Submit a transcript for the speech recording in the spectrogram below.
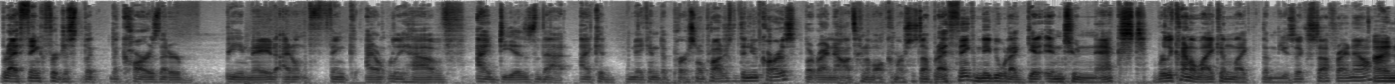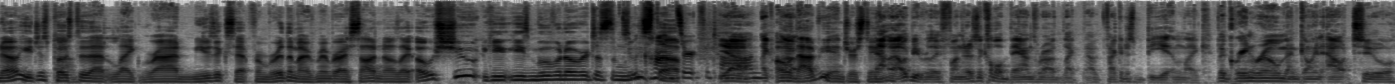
But I think for just the the cars that are being made, I don't think I don't really have ideas that I could make into personal projects with the new cars. But right now, it's kind of all commercial stuff. But I think maybe what I get into next, really kind of liking like the music stuff right now. I know you just posted that like rad music set from Rhythm. I remember I saw it and I was like, "Oh shoot, he, he's moving over to some, new concert stuff." Concert photog. yeah, like Oh, uh, that would be interesting. That, that would be really fun. There's a couple of bands where I would like if I could just be in like the green room and going out to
